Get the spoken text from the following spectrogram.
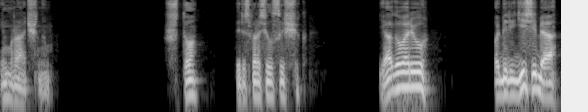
и мрачным. «Что?» — переспросил сыщик. «Я говорю, Побереги себя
